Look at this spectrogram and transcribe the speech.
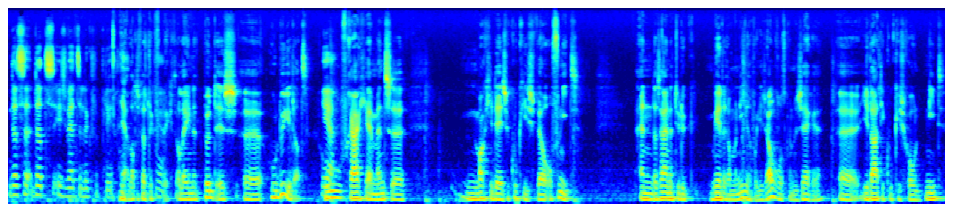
dat, is- dat is wettelijk verplicht. Ja, dat is wettelijk Ja. verplicht. Alleen het punt is, eh, hoe doe je dat? Ja. Hoe vraag jij mensen, mag je deze cookies wel of niet? En er zijn natuurlijk meerdere manieren voor. Je zou bijvoorbeeld kunnen zeggen, eh, je laat die cookies gewoon niet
